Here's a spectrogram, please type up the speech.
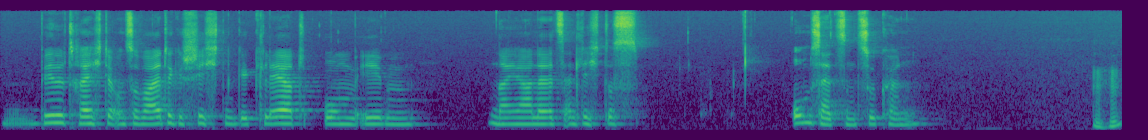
Bildrechte und so weiter Geschichten geklärt, um eben, naja, letztendlich das umsetzen zu können. Mhm.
